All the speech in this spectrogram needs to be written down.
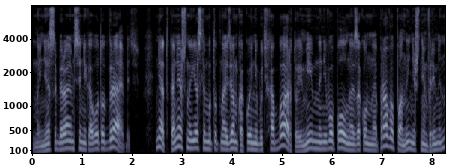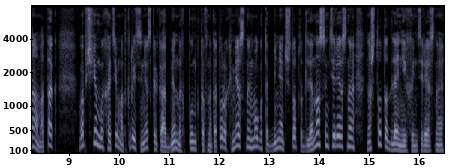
Мы не собираемся никого тут грабить. Нет, конечно, если мы тут найдем какой-нибудь хабар, то имеем на него полное законное право по нынешним временам. А так, вообще мы хотим открыть несколько обменных пунктов, на которых местные могут обменять что-то для нас интересное на что-то для них интересное,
